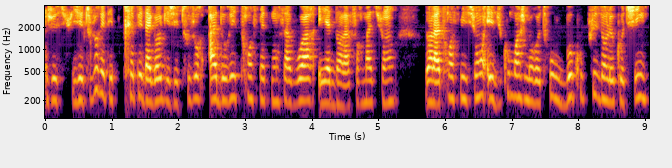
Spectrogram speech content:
je suis, j'ai toujours été très pédagogue et j'ai toujours adoré transmettre mon savoir et être dans la formation, dans la transmission. Et du coup, moi, je me retrouve beaucoup plus dans le coaching.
